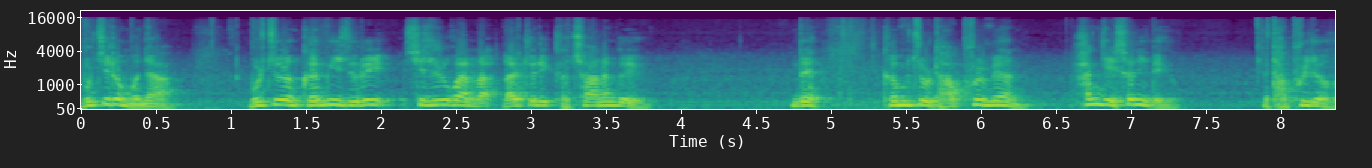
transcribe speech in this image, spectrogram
물질은 뭐냐? 물질은 거미줄이 시줄과 날줄이 교차하는 거예요. 근데 거미줄 다 풀면 한 개의 선이 돼요. 다 풀려.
